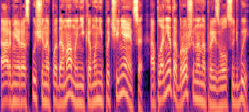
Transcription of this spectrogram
Армия распущена по домам и никому не подчиняется, а планета брошена на произвол судьбы.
